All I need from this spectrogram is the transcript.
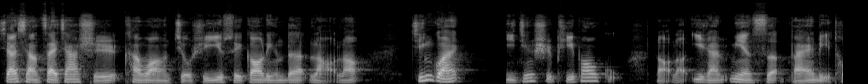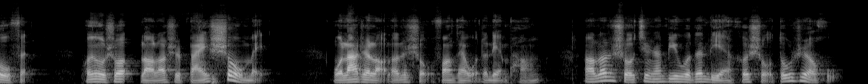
想想在家时看望九十一岁高龄的姥姥，尽管已经是皮包骨，姥姥依然面色白里透粉。朋友说姥姥是白瘦美。我拉着姥姥的手放在我的脸庞，姥姥的手竟然比我的脸和手都热乎，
